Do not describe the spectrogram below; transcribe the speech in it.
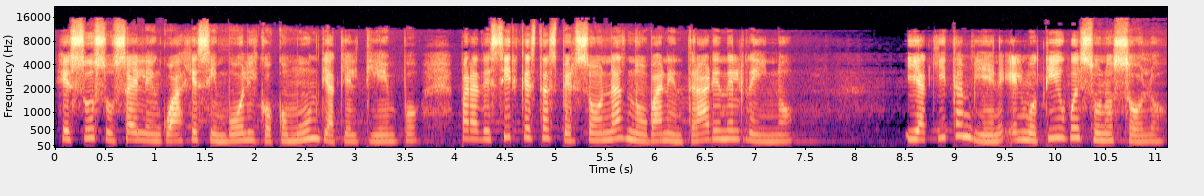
Jesús usa el lenguaje simbólico común de aquel tiempo para decir que estas personas no van a entrar en el reino. Y aquí también el motivo es uno solo.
